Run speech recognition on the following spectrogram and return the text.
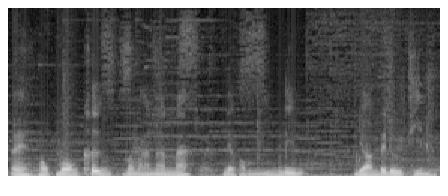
เอ้ยหกโมงครึ่งประมาณนั้นนะ เดี๋ยวผมรีย้อนไปดูอีกทีนึง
